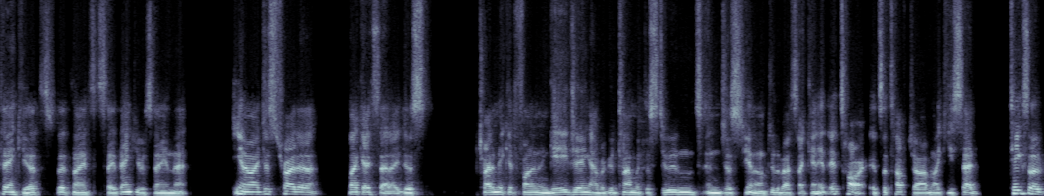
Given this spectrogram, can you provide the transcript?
Thank you. That's that's nice to say. Thank you for saying that. You know, I just try to, like I said, I just try to make it fun and engaging. I have a good time with the students, and just you know do the best I can. It, it's hard. It's a tough job, and like you said, takes a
